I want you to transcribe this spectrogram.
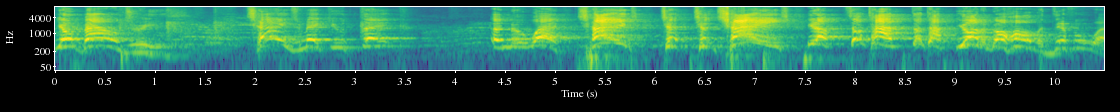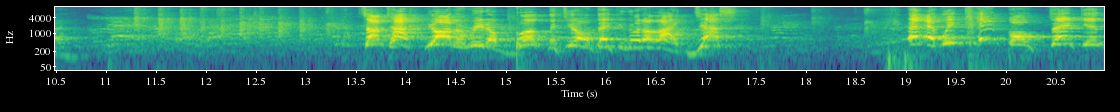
your boundaries. Change make you think a new way. Change to, change. You know, sometimes, sometimes you ought to go home a different way. Sometimes you ought to read a book that you don't think you're going to like. Just, and, and we keep on thinking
